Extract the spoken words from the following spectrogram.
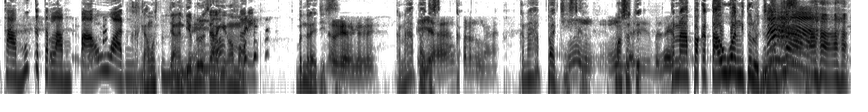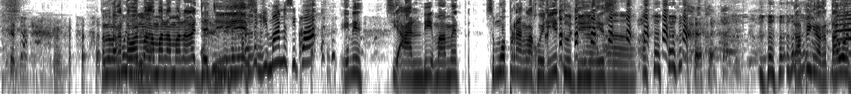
Kamu keterlampauan. Kamu jangan diam dulu, saya lagi Oh, ngomong. sorry. Bener ya Jis? Oke oke oke. Kenapa Jis? Iya Ke- pernah. Kenapa Jis? Hmm, Maksudnya sih, sebenarnya itu- kenapa ketahuan gitu loh Jis? Nah, Kalau nggak ketahuan mah aman-aman aja Jis. terus gimana sih Pak? Ini si Andi, Mamet, semua pernah ngelakuin itu Jis. Tapi nggak ketahuan.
